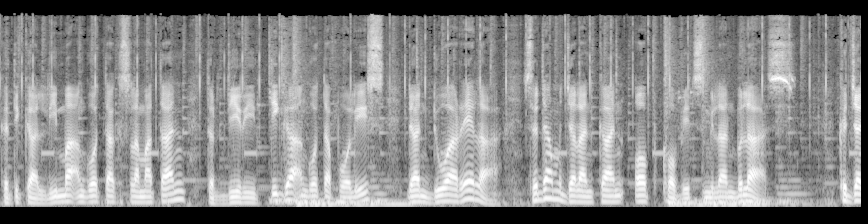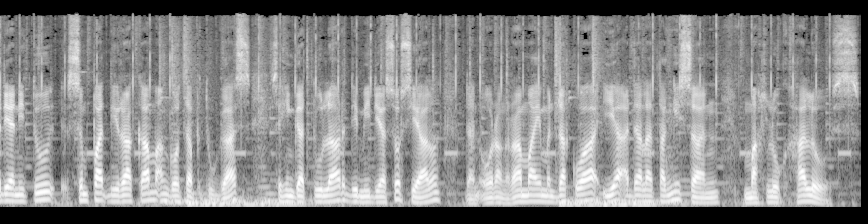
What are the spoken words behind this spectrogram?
ketika lima anggota keselamatan terdiri tiga anggota polis dan dua rela sedang menjalankan OP COVID-19. Kejadian itu sempat dirakam anggota petugas sehingga tular di media sosial dan orang ramai mendakwa ia adalah tangisan makhluk halus.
